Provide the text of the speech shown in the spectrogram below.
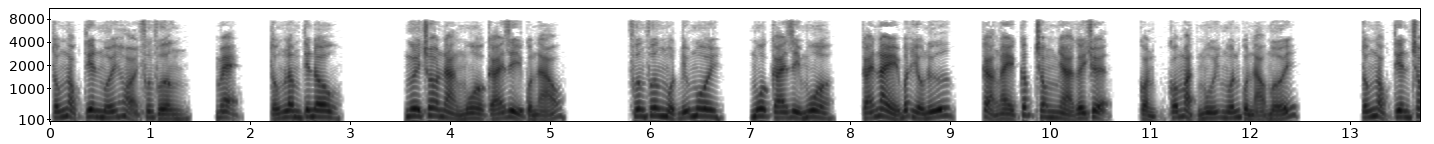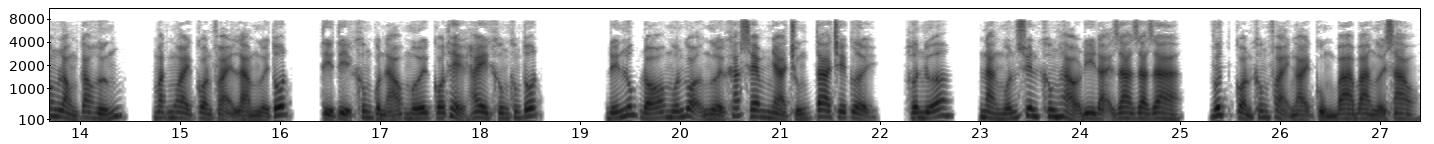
Tống Ngọc Tiên mới hỏi Phương Phương, mẹ, Tống Lâm Tiên đâu? Ngươi cho nàng mua cái gì quần áo? Phương Phương một bĩu môi, mua cái gì mua, cái này bất hiểu nữ, cả ngày cấp trong nhà gây chuyện, còn có mặt mũi muốn quần áo mới. Tống Ngọc Tiên trong lòng cao hứng, mặt ngoài còn phải làm người tốt, tỷ tỷ không quần áo mới có thể hay không không tốt. Đến lúc đó muốn gọi người khác xem nhà chúng ta chê cười, hơn nữa, nàng muốn xuyên không hảo đi đại gia ra ra, vứt còn không phải ngài cùng ba ba người sao.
